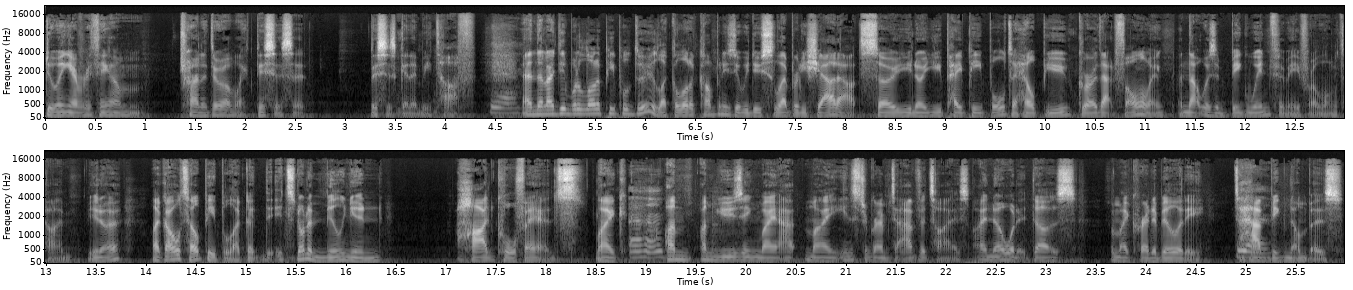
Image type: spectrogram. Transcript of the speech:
doing everything I'm trying to do. I'm like, this is it. This is going to be tough. Yeah. And then I did what a lot of people do, like a lot of companies do. We do celebrity shout outs. So, you know, you pay people to help you grow that following. And that was a big win for me for a long time, you know? Like I'll tell people, like, it's not a million hardcore fans. Like Uh-huh. I'm, I'm using my, my Instagram to advertise. I know what it does for my credibility to Yeah. have big numbers.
